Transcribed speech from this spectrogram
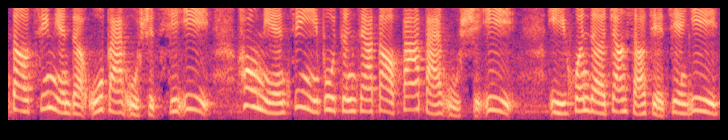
到今年的五百五十七亿，后年进一步增加到八百五十亿。已婚的张小姐建议，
